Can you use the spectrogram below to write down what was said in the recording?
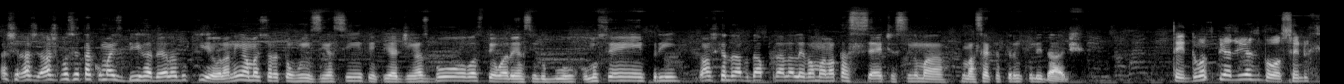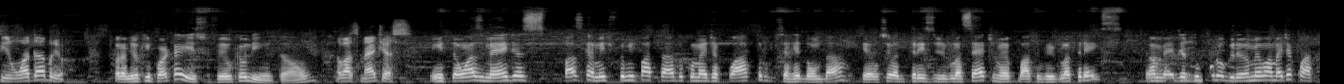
acho, acho, que você tá com mais birra dela do que eu. Ela nem é uma história tão ruimzinha assim, tem piadinhas boas, tem o aranha assim do burro como sempre. Então acho que dá, dá pra ela levar uma nota 7, assim, numa, numa certa tranquilidade. Tem duas piadinhas boas, sendo que uma da Abril. Para mim o que importa é isso, foi o que eu li, então. Então as médias? Então as médias, basicamente ficou empatado com média 4, se arredondar, que é o seu é 3,7, o meu é 4,3. Então a média do programa é uma média 4.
